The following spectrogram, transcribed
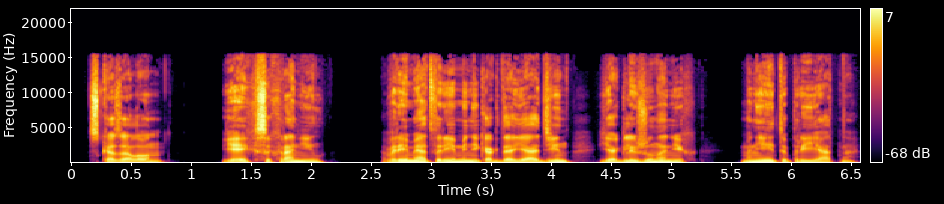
— сказал он, — «я их сохранил. Время от времени, когда я один, я гляжу на них. Мне это приятно».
